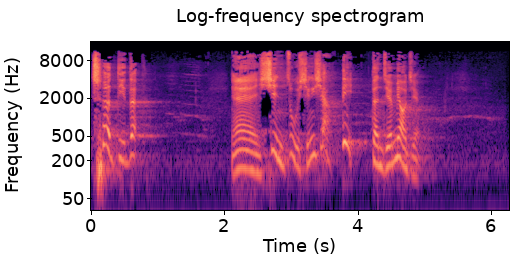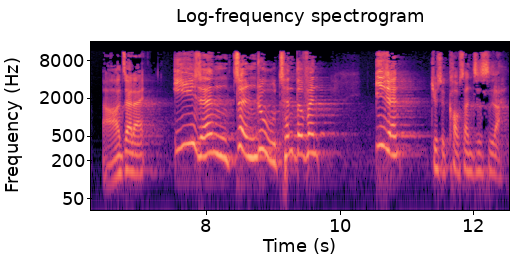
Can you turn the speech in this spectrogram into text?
彻底的。哎，信住形象地等觉妙解。好，再来一人正入成得分，一人就是靠山之师啦。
